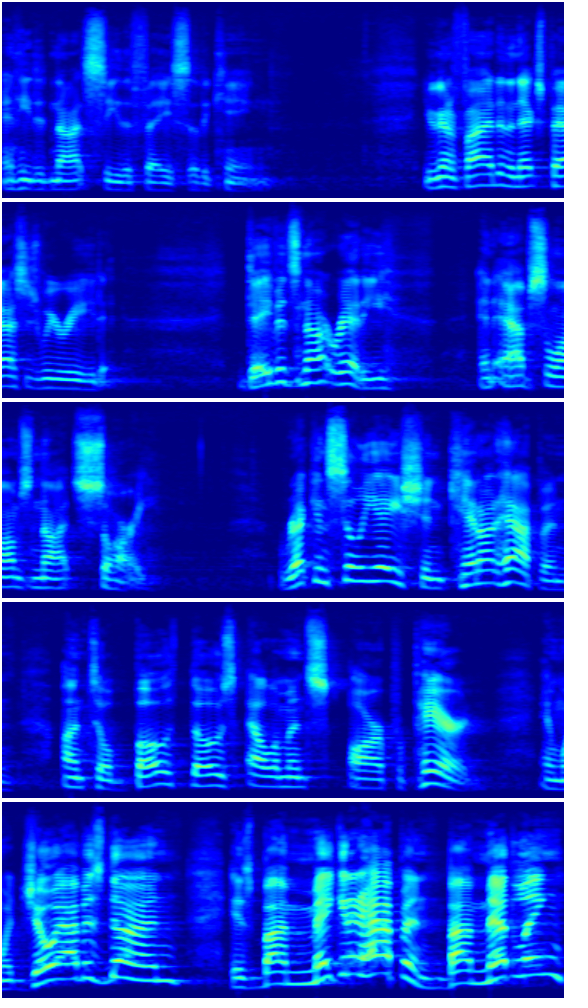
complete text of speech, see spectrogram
and he did not see the face of the king. You're going to find in the next passage we read David's not ready, and Absalom's not sorry. Reconciliation cannot happen until both those elements are prepared. And what Joab has done is by making it happen, by meddling,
